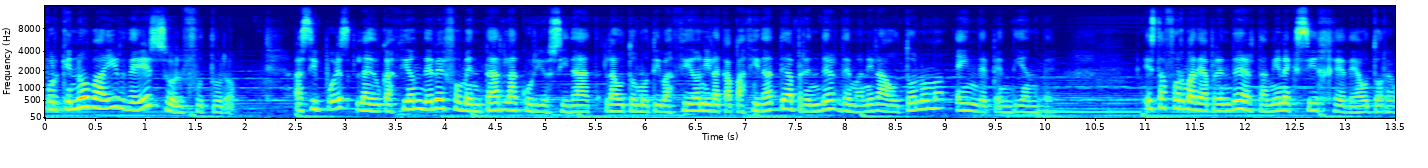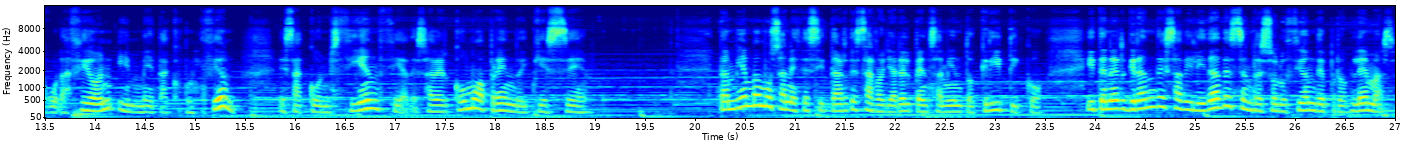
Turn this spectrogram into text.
porque no va a ir de eso el futuro. Así pues, la educación debe fomentar la curiosidad, la automotivación y la capacidad de aprender de manera autónoma e independiente. Esta forma de aprender también exige de autorregulación y metacognición, esa conciencia de saber cómo aprendo y qué sé. también vamos a necesitar desarrollar el pensamiento crítico y tener grandes habilidades en resolución de problemas.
